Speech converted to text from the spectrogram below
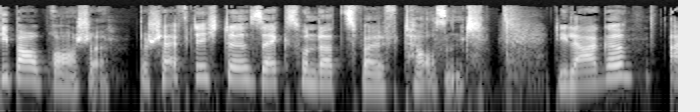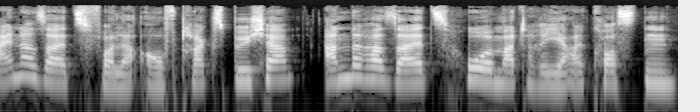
Die Baubranche beschäftigte 612.000. Die Lage einerseits volle Auftragsbücher, andererseits hohe Materialkosten,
